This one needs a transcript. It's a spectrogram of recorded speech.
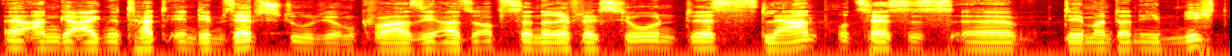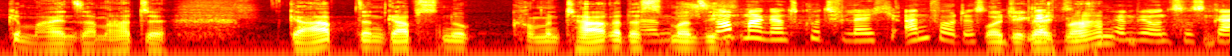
äh, angeeignet hat in dem Selbststudium quasi. Also ob es da eine Reflexion des Lernprozesses, äh, den man dann eben nicht gemeinsam hatte, gab, dann gab es nur Kommentare, dass ähm, man sich... Stopp mal ganz kurz, vielleicht antwortest Wollt ihr gleich machen? können wir uns das gar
